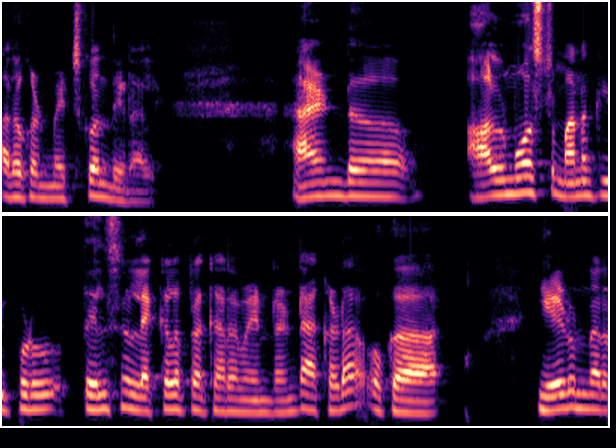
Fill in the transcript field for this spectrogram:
అదొకటి మెచ్చుకొని తీరాలి. అండ్ uh, ఆల్మోస్ట్ మనకి ఇప్పుడు తెలిసిన లెక్కల ప్రకారం ఏంటంటే అక్కడ ఒక ఏడున్నర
